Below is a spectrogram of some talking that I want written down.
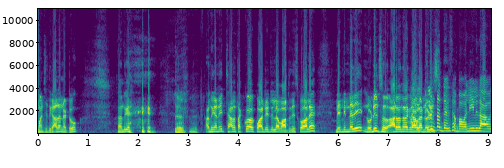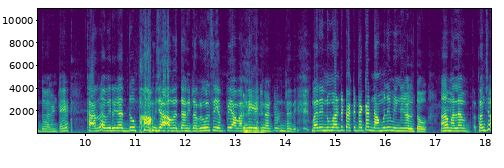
మంచిది కాదన్నట్టు. అందుకని అందుకని చాలా తక్కువ క్వాంటిటీలో వాటర్ తీసుకోవాలి. నేను తిన్నది నూడిల్స్ ఆరు వందల గ్రాముల నూడిల్స్ తెలుసా బాబా నీళ్ళు తాగొద్దు అని అంటే కర్ర విరగద్దు పాము చావద్దు అని ఇట్లా రూల్స్ చెప్పి అవన్నీ వేసినట్టు ఉంటుంది. మరి నువ్వు అంటే టక్క టక్క నమ్ముని మింగగలుగుతావు మళ్ళా కొంచెం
